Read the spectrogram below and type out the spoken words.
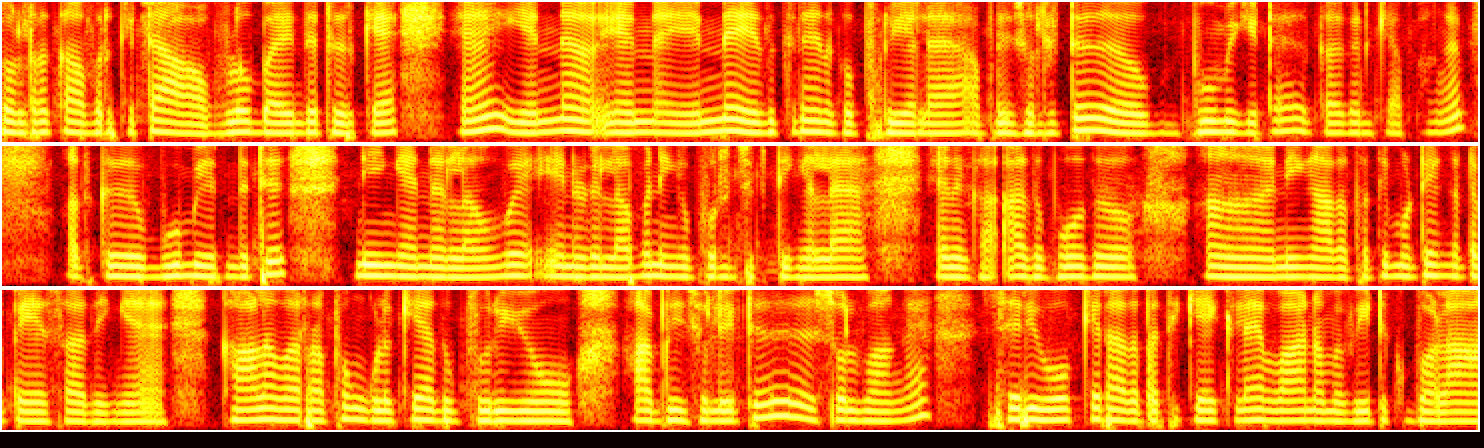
சொல்கிறக்கு அவர்கிட்ட அவ்வளோ பயந்துட்டு இருக்கேன். என்ன என்ன என்ன எதுக்குன்னு எனக்கு புரியலை அப்படின்னு சொல்லிட்டு பூமிக்கிட்ட ககன் கேட்பாங்க. அதுக்கு பூமி இருந்துட்டு நீங்கள் என்ன லவ்வை என்னுடைய லவ்வை நீங்கள் புரிஞ்சுக்கிட்டீங்கல்ல? எனக்கு அது போதும். நீங்கள் அதை பற்றி மட்டும் என்கிட்ட பேசாதீங்க. காலம் வர்றப்போ உங்களுக்கே அது புரியும். அப்படின்னு சொல்லிட்டு சொல்லுவாங்க சரி ஓகே நான் அதை பற்றி கேட்கல. வா நம்ம வீட்டுக்கு போகலாம்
